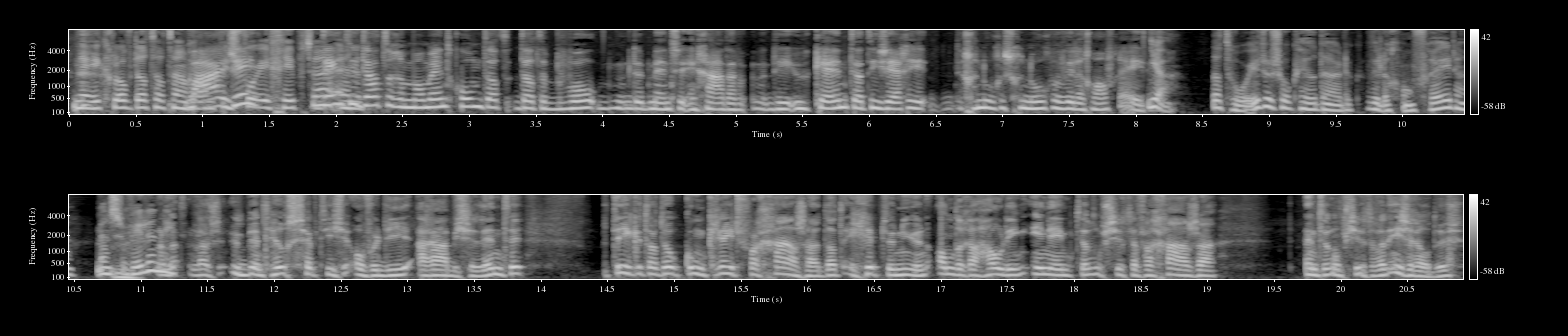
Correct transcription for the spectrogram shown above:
nee, ik geloof dat dat een ramp is denk, voor Egypte. Denkt u dat er een moment komt dat, dat de, de mensen in Gaza die u kent... dat die zeggen, genoeg is genoeg, we willen gewoon vrede? Ja, dat hoor je dus ook heel duidelijk. We willen gewoon vrede. Mensen willen niet. U bent heel sceptisch over die Arabische lente. Betekent dat ook concreet voor Gaza... dat Egypte nu een andere houding inneemt ten opzichte van Gaza... en ten opzichte van Israël dus?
